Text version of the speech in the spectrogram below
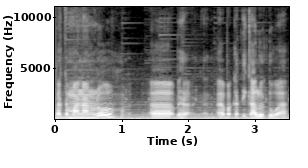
pertemanan lu uh, apa ketika lu tua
